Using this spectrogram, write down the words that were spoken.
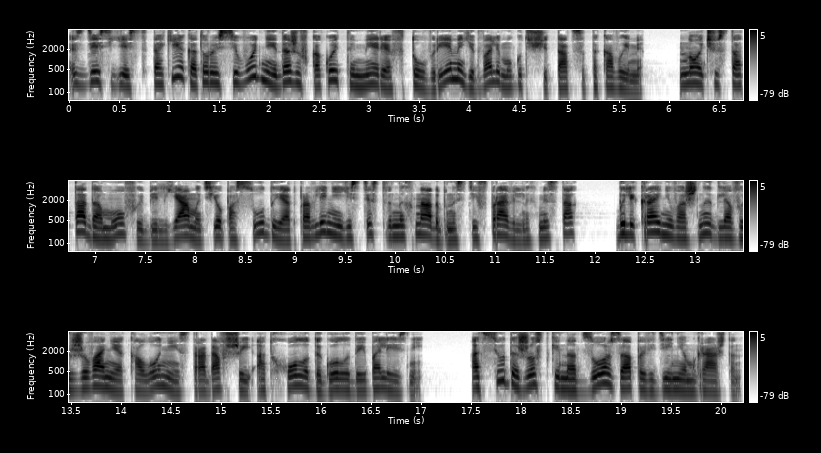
здесь есть такие, которые сегодня и даже в какой-то мере в то время едва ли могут считаться таковыми. Но чистота домов и белья, мытье посуды и отправление естественных надобностей в правильных местах были крайне важны для выживания колонии, страдавшей от холода, голода и болезней. Отсюда жесткий надзор за поведением граждан.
